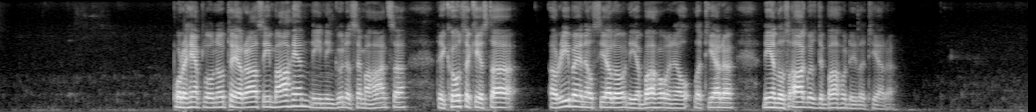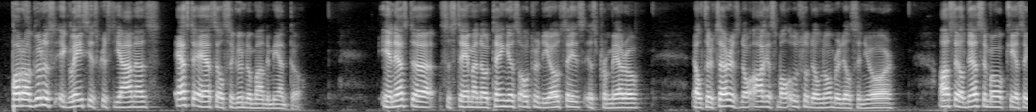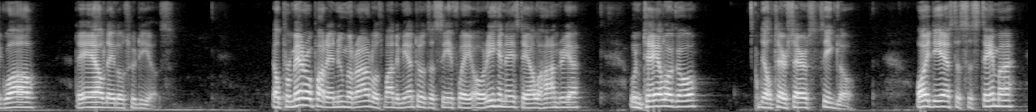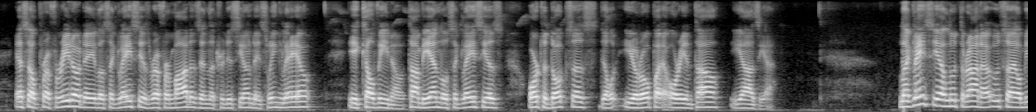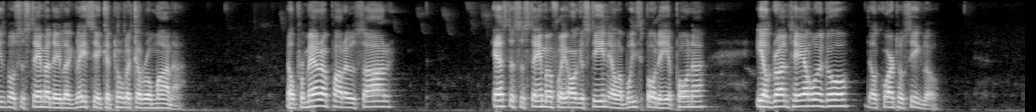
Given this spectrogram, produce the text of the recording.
Por ejemplo, no te harás imagen ni ninguna semejanza de cosa que está arriba en el cielo, ni abajo en la tierra, ni en las aguas debajo de la tierra. Para algunas iglesias cristianas, este es el segundo mandamiento. En este sistema no tengas otros dioses es primero. El tercero es no hagas mal uso del nombre del Señor. Hasta el décimo que es igual de él de los judíos. El primero para enumerar los mandamientos así fue Orígenes de Alejandría, un teólogo del tercer siglo. Hoy día este sistema es el preferido de las iglesias reformadas en la tradición de Zwinglio y Calvino, también las iglesias ortodoxas de Europa Oriental y Asia. La iglesia luterana usa el mismo sistema de la iglesia católica romana. El primero para usar este sistema fue Agustín, el obispo de Hipona, y el gran teólogo del cuarto siglo.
